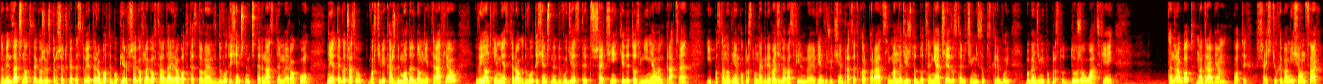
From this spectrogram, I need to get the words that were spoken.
No więc zacznę od tego, że już troszeczkę testuję te roboty, bo pierwszego flagowca od iRobot testowałem w 2014 roku. No i od tego czasu właściwie każdy model do mnie trafiał. Wyjątkiem jest rok 2023, kiedy to zmieniałem pracę i postanowiłem po prostu nagrywać dla Was filmy, więc rzuciłem pracę w korporacji. Mam nadzieję, że to doceniacie, zostawicie mi subskrybuj, bo będzie mi po prostu dużo łatwiej. Ten robot nadrabiam po tych sześciu chyba miesiącach.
